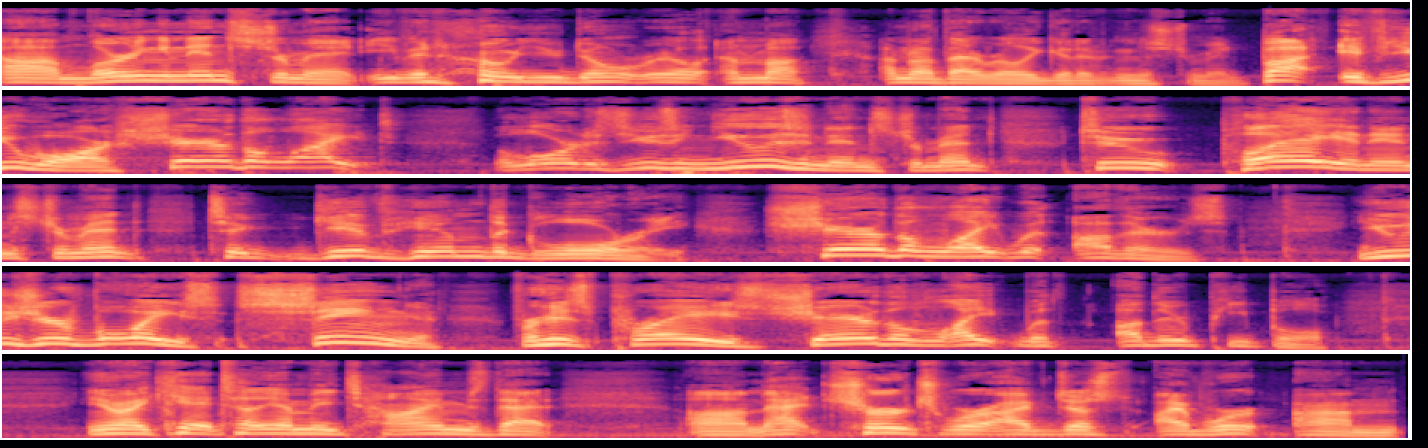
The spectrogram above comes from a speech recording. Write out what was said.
um, learning an instrument, even though you don't really, I'm not, I'm not that really good at an instrument. But if you are, share the light. The Lord is using you as an instrument to play an instrument to give Him the glory. Share the light with others. Use your voice, sing for his praise, share the light with other people. You know, I can't tell you how many times that um, at church where I've just I've worked um,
